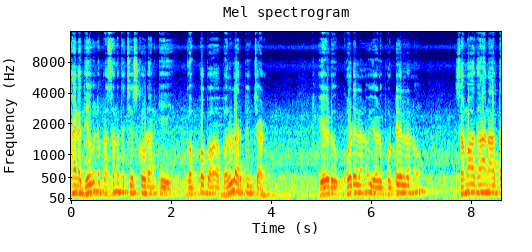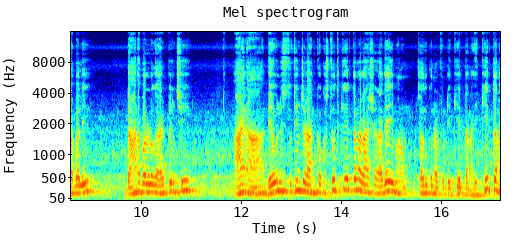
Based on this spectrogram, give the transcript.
ఆయన దేవుణ్ణి ప్రసన్నత చేసుకోవడానికి గొప్ప బ- బలులు అర్పించాడు. ఏడు కోడెలను ఏడు పొట్టేళ్ళను సమాధానార్థ బలి దహనబలుగా అర్పించి ఆయన దేవుని స్థుతించడానికి ఒక స్థుతి కీర్తన రాశాడు. అదే మనం చదువుకున్నటువంటి కీర్తన. ఈ కీర్తన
